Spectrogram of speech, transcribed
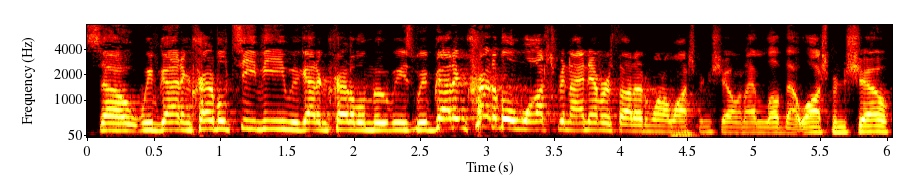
So we've got incredible TV, we've got incredible movies, we've got incredible Watchmen. I never thought I'd want a Watchmen show, and I love that Watchmen show.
